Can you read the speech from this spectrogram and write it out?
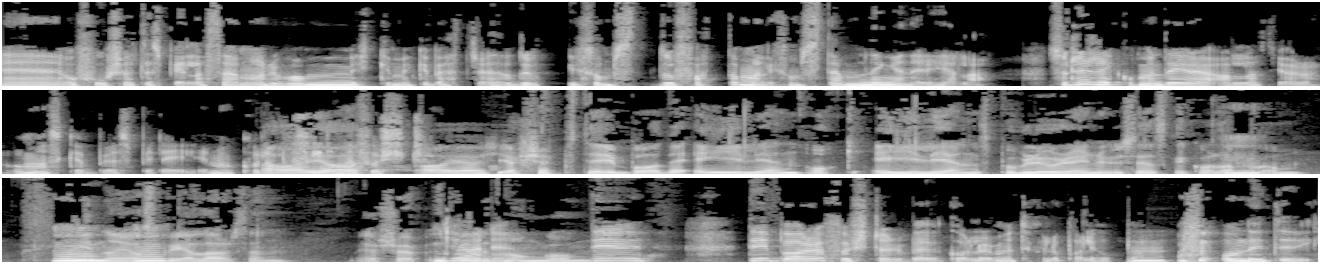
eh, och fortsatte spela sen och det var mycket, mycket bättre. Och det, liksom, då fattar man liksom stämningen i det hela. Så det rekommenderar jag alla att göra om man ska börja spela Alien och kolla på Ja, filmen jag, först. ja jag, jag köpte ju både Alien och Aliens på Blu-ray nu så jag ska kolla Mm. på dem Mm, innan jag mm. spelar sen. Jag köper Gör spelet det. någon gång. Det, det är bara första du behöver kolla, du behöver inte kolla på allihopa. Mm. om du inte vill.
